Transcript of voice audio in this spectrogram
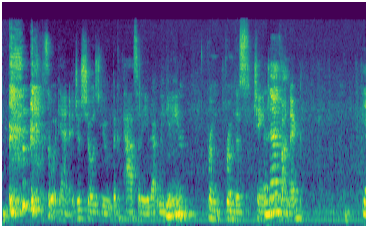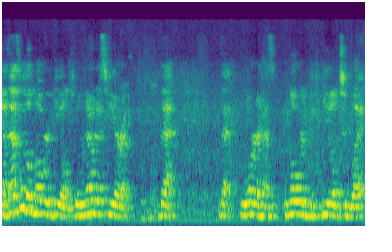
So again, it just shows you the capacity that we gain mm-hmm. from, from this change And in that's- funding. Yeah, that's with a lower yield. You'll notice here mm-hmm. that, that Laura has lowered the yield to what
